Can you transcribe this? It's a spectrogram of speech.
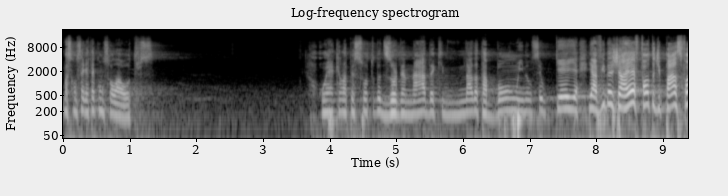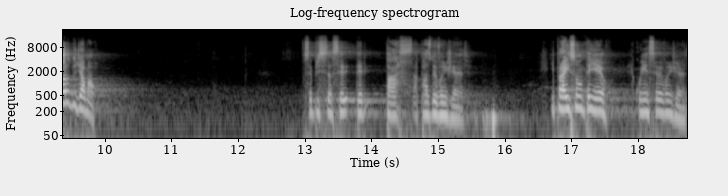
mas consegue até consolar outros. Ou é aquela pessoa toda desordenada, que nada tá bom e não sei o quê, e a vida já é falta de paz fora do dia mal. Você precisa ser, ter paz, a paz do Evangelho. E para isso não tem erro, é conhecer o Evangelho,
